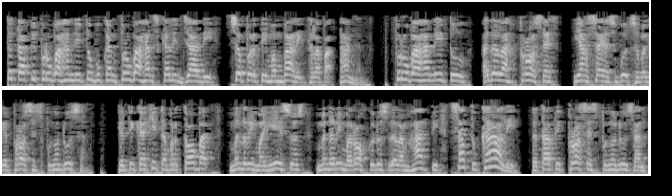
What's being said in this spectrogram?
Tetapi perubahan itu bukan perubahan sekali jadi seperti membalik telapak tangan. Perubahan itu adalah proses yang saya sebut sebagai proses pengudusan. ketika kita bertobat, menerima Yesus, menerima Roh Kudus dalam hati satu kali, tetapi proses pengudusan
